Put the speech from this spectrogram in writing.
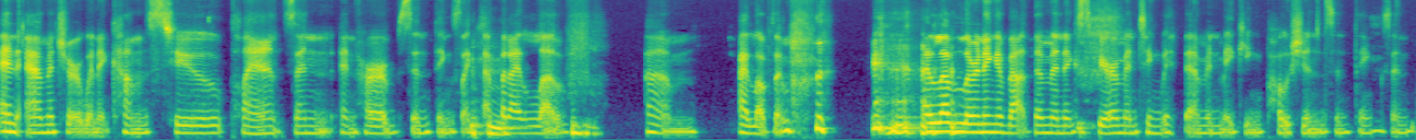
an amateur when it comes to plants and and herbs and things like mm-hmm. that. But I love mm-hmm. um I love them. I love learning about them and experimenting with them and making potions and things. And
